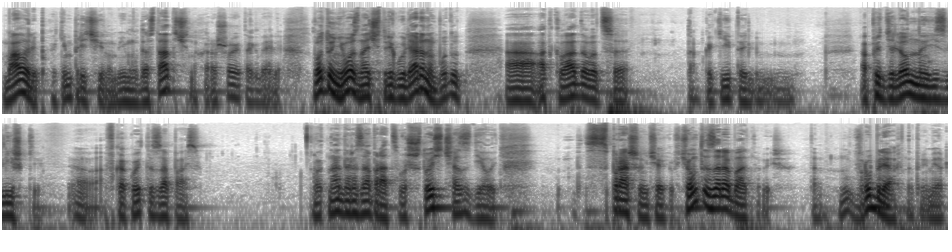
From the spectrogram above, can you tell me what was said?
мало ли, по каким причинам. Ему достаточно, хорошо и так далее. Вот у него, значит, регулярно будут а, откладываться там, какие-то определенные излишки а, в какой-то запас. Вот надо разобраться, вот что сейчас сделать. Спрашиваем человека, в чем ты зарабатываешь? Там, ну, в рублях, например.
